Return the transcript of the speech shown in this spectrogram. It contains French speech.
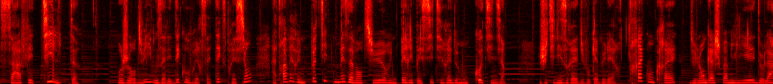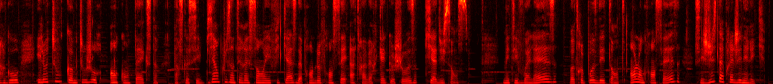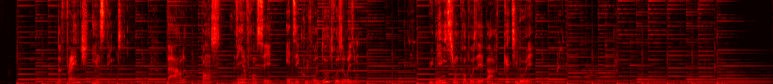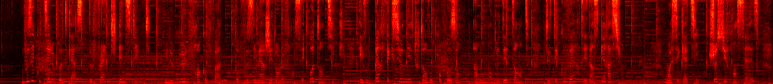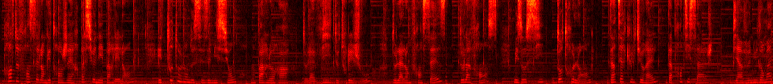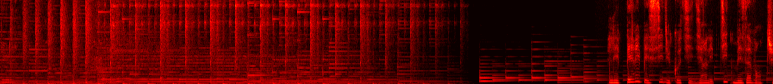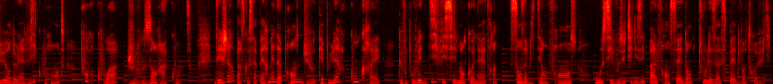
ça a fait tilt. Aujourd'hui, vous allez découvrir cette expression à travers une petite mésaventure, une péripétie tirée de mon quotidien. J'utiliserai du vocabulaire très concret, du langage familier, de l'argot, et le tout comme toujours en contexte, parce que c'est bien plus intéressant et efficace d'apprendre le français à travers quelque chose qui a du sens. Mettez-vous à l'aise, votre pause détente en langue française, c'est juste après le générique. The French Instinct. Parle, pense, vit en français et découvre d'autres horizons. Une émission proposée par Cathy Beauvais. Vous écoutez le podcast The French Instinct, une bulle francophone pour vous immerger dans le français authentique et vous perfectionner tout en vous proposant un moment de détente, de découverte et d'inspiration. Moi c'est Cathy, je suis française, prof de français langue étrangère passionnée par les langues et tout au long de ces émissions, on parlera de la vie de tous les jours, de la langue française, de la France, mais aussi d'autres langues, d'interculturel, d'apprentissage. Bienvenue dans ma bulle. Les péripéties du quotidien, les petites mésaventures de la vie courante, pourquoi je vous en raconte? Déjà parce que ça permet d'apprendre du vocabulaire concret que vous pouvez difficilement connaître sans habiter en France ou si vous n'utilisez pas le français dans tous les aspects de votre vie.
